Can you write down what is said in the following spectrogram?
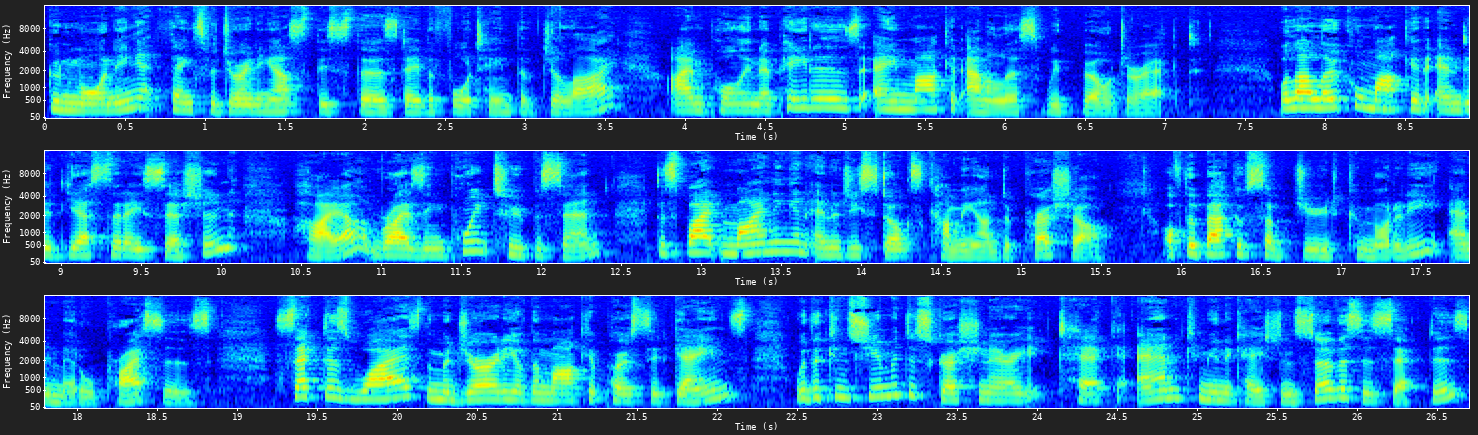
Good morning. Thanks for joining us this Thursday, the 14th of July. I'm Paulina Peters, a market analyst with Bell Direct. Well, our local market ended yesterday's session higher, rising 0.2%, despite mining and energy stocks coming under pressure off the back of subdued commodity and metal prices. Sectors wise, the majority of the market posted gains, with the consumer discretionary, tech, and communication services sectors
